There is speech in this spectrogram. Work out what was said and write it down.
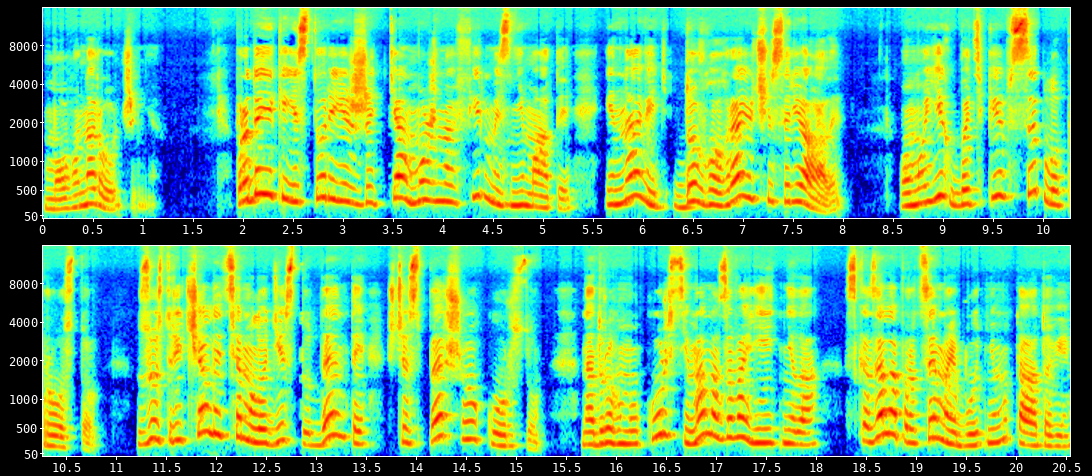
мого народження. Про деякі історії з життя можна фільми знімати і навіть довгограючі серіали. У моїх батьків все було просто. Зустрічалися молоді студенти ще з першого курсу. На другому курсі мама завагітніла, сказала про це майбутньому татові,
